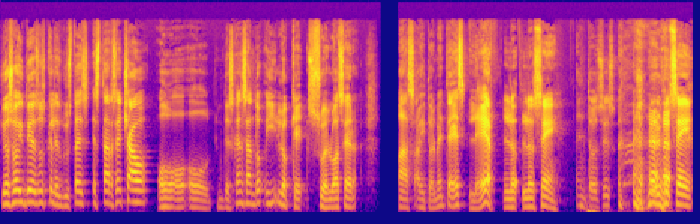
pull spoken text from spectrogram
Yo soy de esos que les gusta es estarse echado o, o- o descansando y lo que suelo hacer más habitualmente es leer. Lo, lo sé. Entonces, Lo sé.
